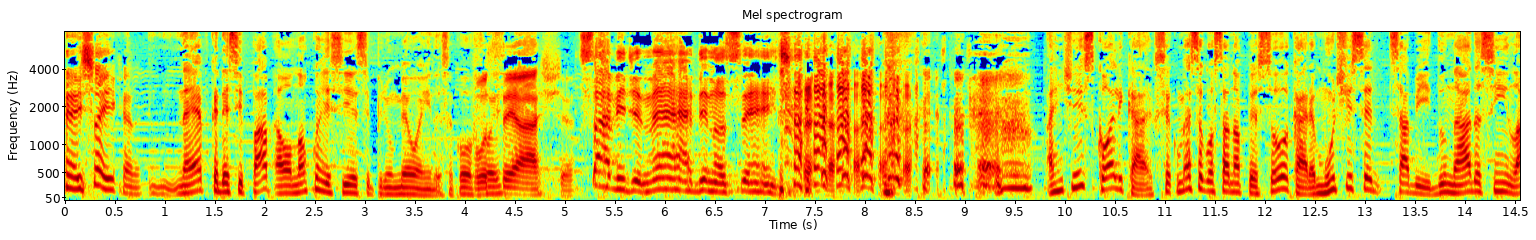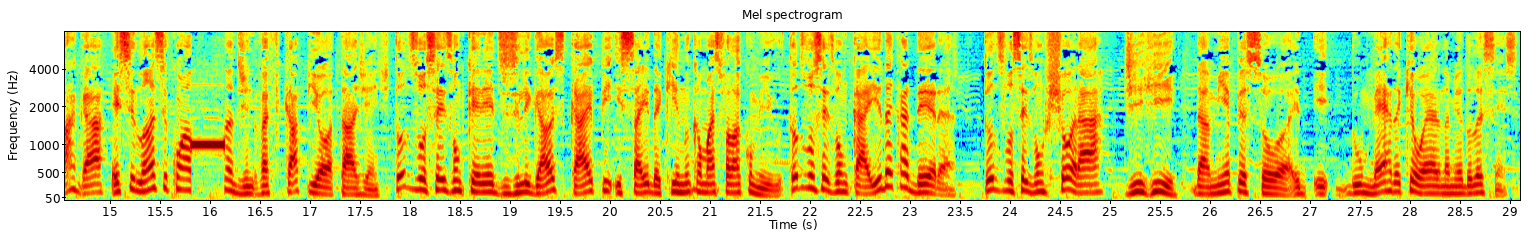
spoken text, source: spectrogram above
É isso aí, cara. na época desse papo, eu não conhecia esse primo meu ainda, sacou? Foi. Você acha? Sabe de nada, inocente. A gente não escolhe, cara. Você começa a gostar de uma pessoa, cara, é muito difícil, você, sabe, do nada assim, largar. Esse lance com a vai ficar pior, tá, gente? Todos vocês vão querer desligar o Skype e sair daqui e nunca mais falar comigo. Todos vocês vão cair da cadeira. Todos vocês vão chorar de rir da minha pessoa e, e do merda que eu era na minha adolescência.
